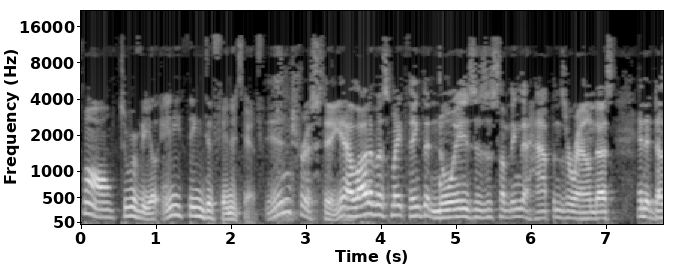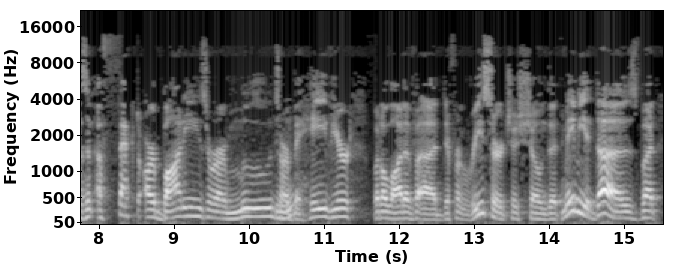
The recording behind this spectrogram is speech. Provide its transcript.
small to reveal anything definitive. Interesting. Yeah, a lot of us might think that noise is just something that happens around us and it doesn't affect our bodies or our moods, our mm-hmm. behavior. But a lot of uh, different research has shown that maybe it does, but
